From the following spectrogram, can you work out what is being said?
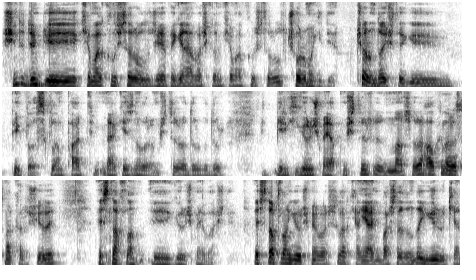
Şimdi dün e, Kemal Kılıçdaroğlu, CHP Genel Başkanı Kemal Kılıçdaroğlu Çorum'a gidiyor. Çorum'da işte e, büyük bir olasılıkla parti merkezine uğramıştır, odur budur. Bir iki görüşme yapmıştır. Ondan sonra halkın arasına karışıyor ve esnafla e, görüşmeye başlıyor. Esnafla görüşmeye başlarken yani başladığında yürürken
